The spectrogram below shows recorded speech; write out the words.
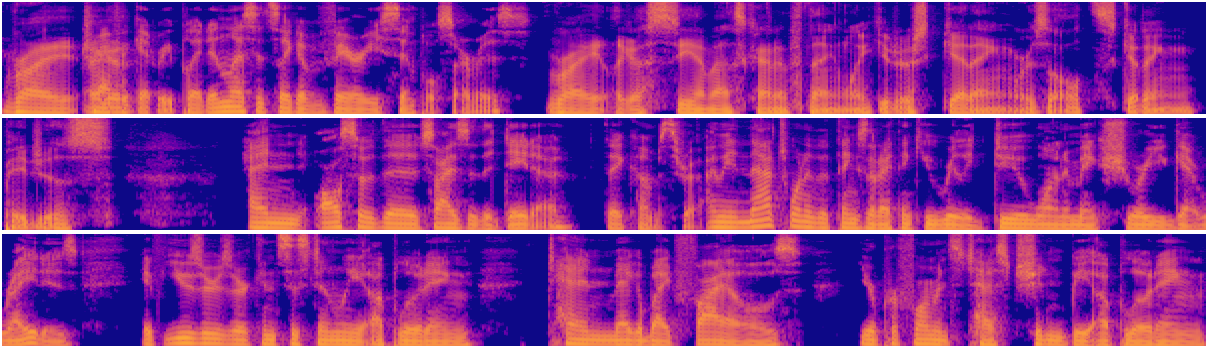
Right. Traffic get replayed, unless it's like a very simple service. Right, like a CMS kind of thing. Like you're just getting results, getting pages. And also the size of the data that comes through. I mean, that's one of the things that I think you really do want to make sure you get right is if users are consistently uploading 10 megabyte files, your performance test shouldn't be uploading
